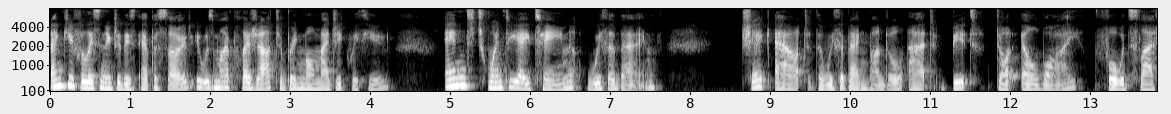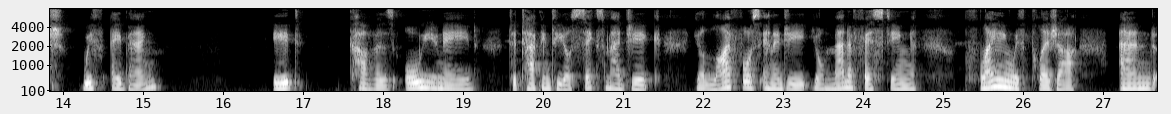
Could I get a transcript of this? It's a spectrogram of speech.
Thank you for listening to this episode. It was my pleasure to bring more magic with you. End 2018 with a bang. Check out the With a Bang bundle at bit.ly forward slash with a bang. It covers all you need to tap into your sex magic, your life force energy, your manifesting, playing with pleasure and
